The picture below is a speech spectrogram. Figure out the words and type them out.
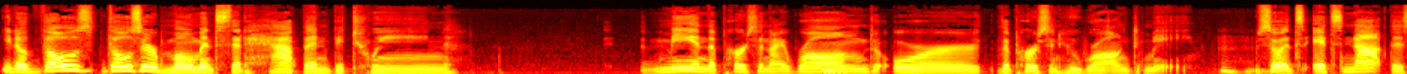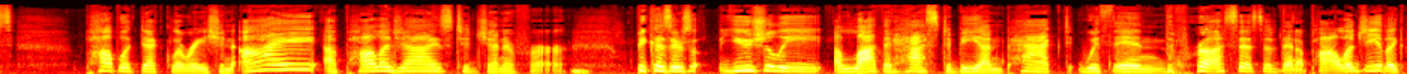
you know, those those are moments that happen between me and the person I wronged or the person who wronged me. Mm-hmm. So it's it's not this public declaration. I apologize to Jennifer because there's usually a lot that has to be unpacked within the process of that apology. Like,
